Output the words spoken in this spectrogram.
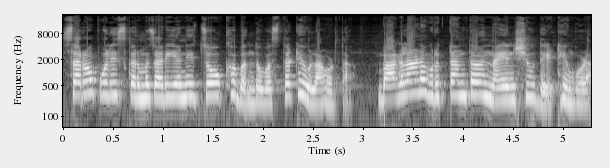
सर्व पोलीस कर्मचारी यांनी चोख बंदोबस्त ठेवला होता. बागलाण वृत्तांत नयन शिवदे ठेंगोळा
